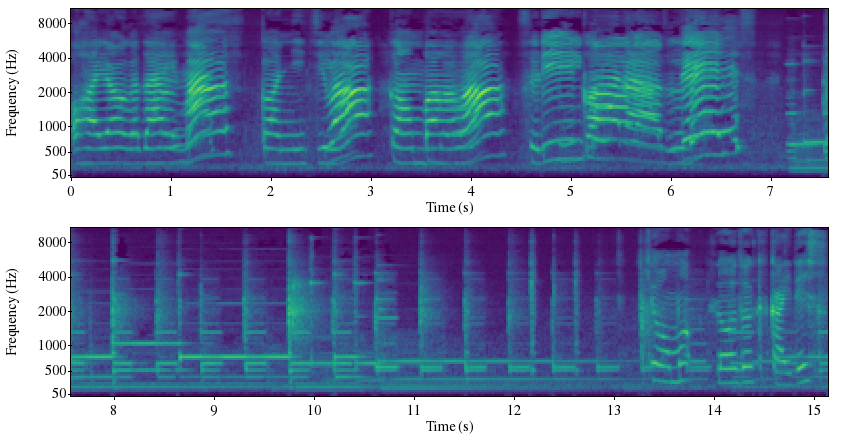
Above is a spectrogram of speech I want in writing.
おはようございます。こんにちは。こんばんは。スリーコアラーズです。今日も朗読会です。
